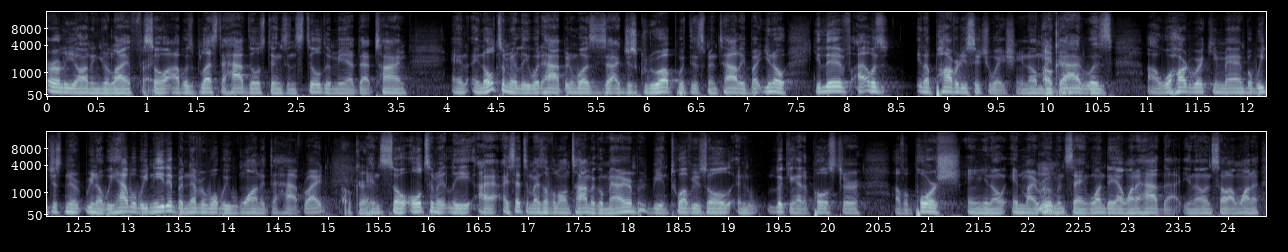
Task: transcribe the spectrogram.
early on in your life. So I was blessed to have those things instilled in me at that time. And and ultimately, what happened was is I just grew up with this mentality. But you know, you live. I was in a poverty situation. You know, my Okay. dad was uh, a hardworking man, but we just you know we had what we needed, but never what we wanted to have. Right. Okay. And so ultimately, I, I said to myself a long time ago, man, I remember being 12 years old and looking at a poster of a Porsche, and you know, in my Mm. room, and saying, one day I want to have that. You know, and so I want to.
